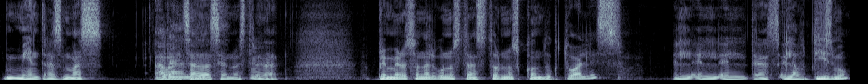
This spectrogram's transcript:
mientras más avanzada sea nuestra edad. Primero son algunos trastornos conductuales, el, autismo,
